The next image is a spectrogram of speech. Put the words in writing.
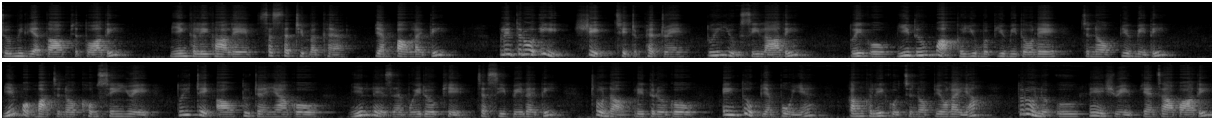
တွန်းမိလျက်သားဖြစ်သွားသည်မြင်းကလေးကလည်းဆက်ဆက်ထိမခံပြန်ပေါက်လိုက်သည်ပလီတရိုဤရှေ့ခြေတစ်ဖက်တွင်သွေးယူစီးလာသည်သွေးကိုမြည်သူမှဂယုမပြုမိတော့လဲကျွန်တော်ပြုမိသည်မြင်းပေါ်မှကျွန်တော်ခုန်ဆင်း၍သွေးတိတ်အောင်တူတန်ရာကိုမြင်းလေဆန်မွေးတို့ဖြင့်ချက်စီပေးလိုက်သည်ထို့နောက်ပလီတရိုကိုအိမ်သို့ပြန်ပို့ရန်ကောင်းကလေးကိုကျွန်တော်ပြောလိုက်ရာသူတို့နှစ်ဦးလှည့်၍ပြန်ကြပါသည်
